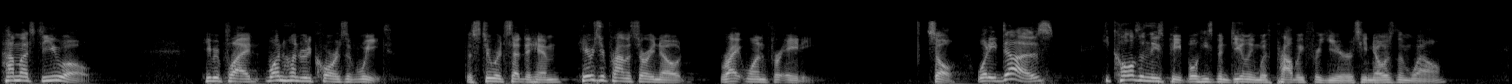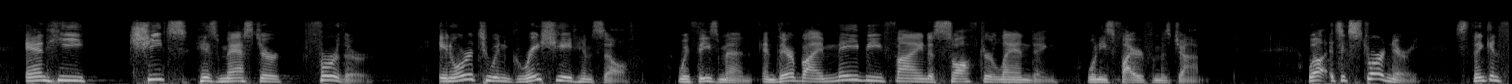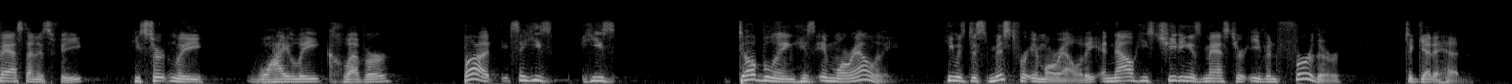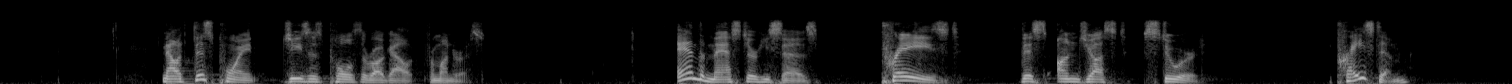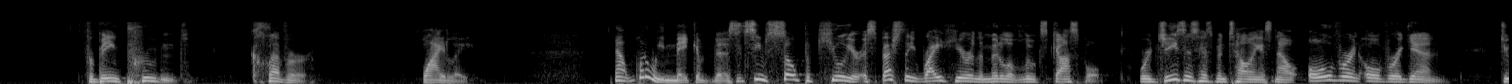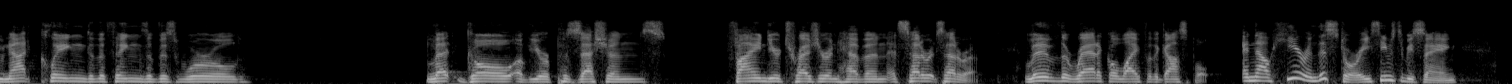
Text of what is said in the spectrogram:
how much do you owe? He replied, 100 kors of wheat. The steward said to him, Here's your promissory note, write one for 80. So, what he does, he calls in these people he's been dealing with probably for years, he knows them well, and he cheats his master further in order to ingratiate himself with these men and thereby maybe find a softer landing when he's fired from his job. Well, it's extraordinary. He's thinking fast on his feet. He's certainly wily, clever, but you'd say he's he's doubling his immorality. He was dismissed for immorality, and now he's cheating his master even further to get ahead. Now, at this point, Jesus pulls the rug out from under us. And the master, he says, praised this unjust steward praised him for being prudent, clever, wily. Now, what do we make of this? It seems so peculiar, especially right here in the middle of Luke's gospel, where Jesus has been telling us now over and over again do not cling to the things of this world. Let go of your possessions. Find your treasure in heaven, etc., etc. Live the radical life of the gospel. And now, here in this story, he seems to be saying,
